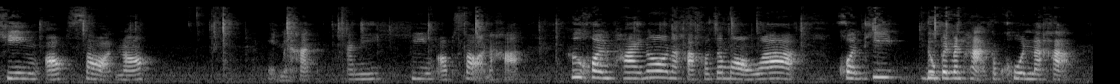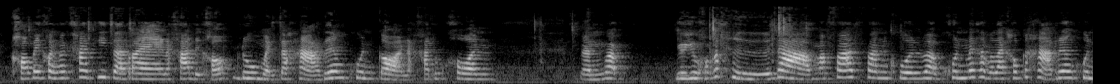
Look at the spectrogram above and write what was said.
King of Swords เนาะ เห็นไหมคะ อันนี้ King of s w o r d นะคะ คือคนภายนอกนะคะ เขาจะมองว่าคนที่ดูเป็นปัญหากับคุณนะคะเขาเป็นคนค่อนข้างที่จะแรงนะคะ หรือเขาดูเหมือนจะหาเรื่องคุณก่อนนะคะ ทุกคนนั้นแบบอยู่ๆเขาก็ถือดาบมาฟาดฟันคุณแบบคุณไม่ทำอะไรเขาก็หาเรื่องคุณ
